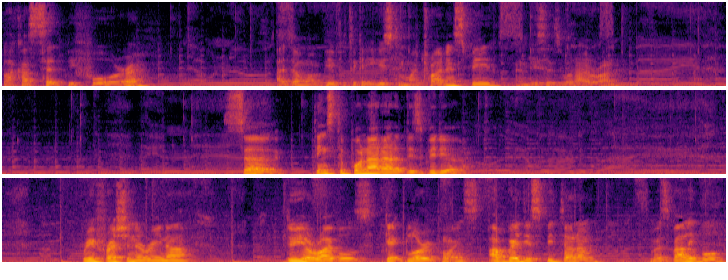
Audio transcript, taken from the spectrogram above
Like I said before, I don't want people to get used to my Triton speed and this is what I run. So, things to point out out of this video. Refresh an arena, do your rivals, get glory points, upgrade your speed totem, most valuable,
